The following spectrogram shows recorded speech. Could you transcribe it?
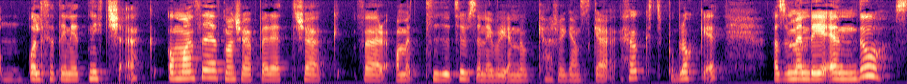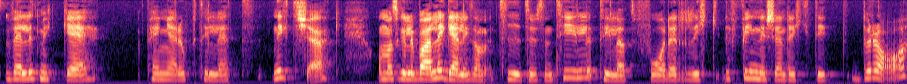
Mm. och sätta in i ett nytt kök. Om man säger att man köper ett kök för om ett 10 000 är väl ändå kanske ganska högt på Blocket. Alltså, Men det är ändå väldigt mycket pengar upp till ett nytt kök. Om man skulle bara lägga liksom 10 000 till till att få det rikt- finishen riktigt bra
